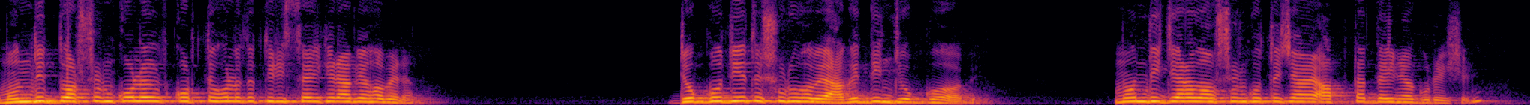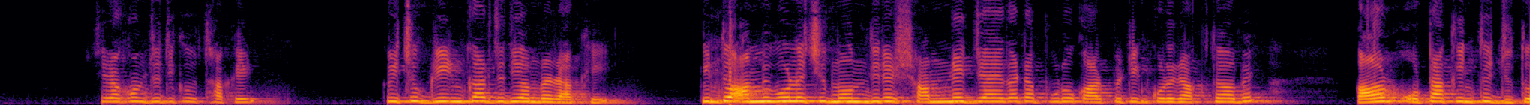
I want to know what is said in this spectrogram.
মন্দির দর্শন করলে করতে হলে তো তিরিশ তারিখের আগে হবে না। যজ্ঞ দিয়ে তো শুরু হবে, আগের দিন যজ্ঞ হবে। মন্দির যারা দর্শন করতে চায় আফটার দ্য ইনাগুরেশন সেরকম যদি কেউ থাকেন কিছু গ্রিন কার্ড যদি আমরা রাখি, কিন্তু আমি বলেছি মন্দিরের সামনের জায়গাটা পুরো কার্পেটিং করে রাখতে হবে, কারণ ওটা কিন্তু জুতো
